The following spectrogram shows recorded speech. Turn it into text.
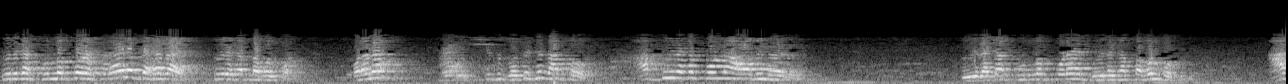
দুই রেখা শূন্য পড়ে প্রায় দেখা যায়, দুই রেখা নকল পড়ে। পড়ে না? কিন্তু জ্যোতিষে জানতো, আর দুই রেখা পড়লে আওয়ামী হয়ে গেল দুই রেখা শূন্য পড়ে, দুই রেখা তখন পড়বে আর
